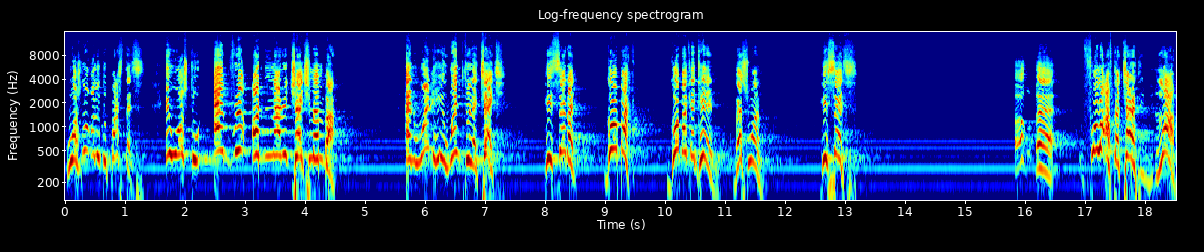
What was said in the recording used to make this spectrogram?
was not only to pastors, it was to every ordinary church member. And when he went to the church, he said that, go back, go back again. Verse 1. He says, oh, uh, follow after charity, love,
